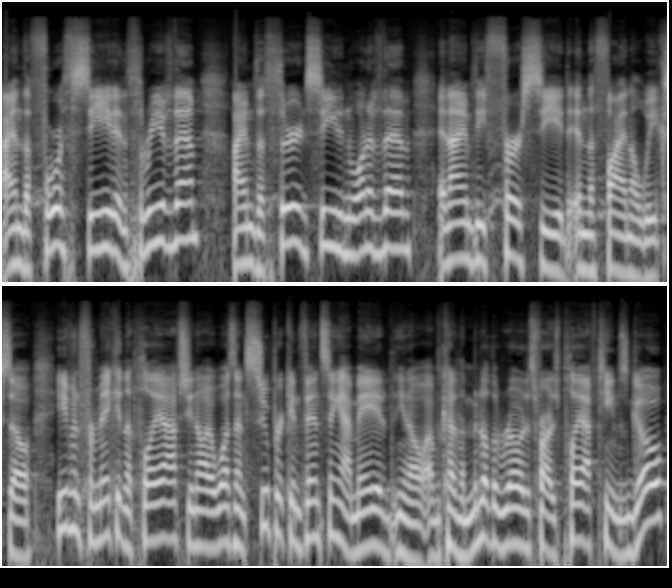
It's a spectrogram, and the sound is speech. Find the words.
I am the fourth seed in three of them. I am the third seed in one of them, and I am the first seed in the final week. So even for making the playoffs, you know, I wasn't super convincing. I made, you know, I'm kind of the middle of the road as far as playoff teams go,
